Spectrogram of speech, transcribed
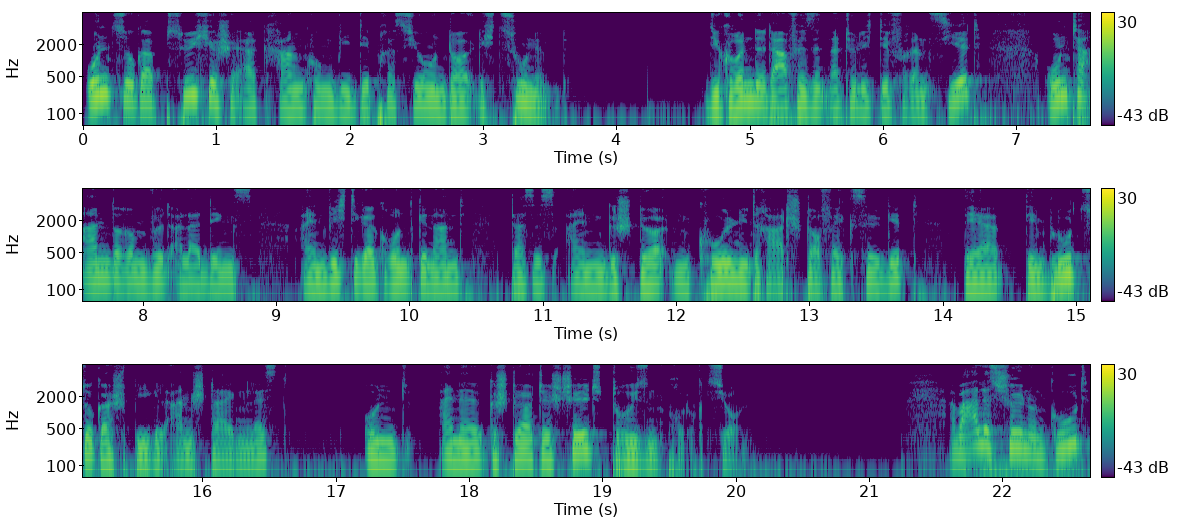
und sogar psychische Erkrankungen wie Depression deutlich zunimmt. Die Gründe dafür sind natürlich differenziert. Unter anderem wird allerdings ein wichtiger Grund genannt, dass es einen gestörten Kohlenhydratstoffwechsel gibt, der den Blutzuckerspiegel ansteigen lässt und eine gestörte Schilddrüsenproduktion. Aber alles schön und gut,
